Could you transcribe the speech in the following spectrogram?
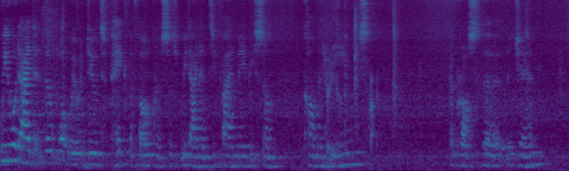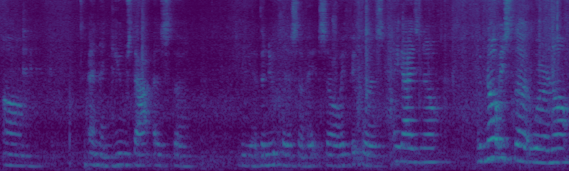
we would ident- the, what we would do to pick the focus is we'd identify maybe some common you themes across the, the gym, um, and then use that as the the, uh, the nucleus of it. So if it was, hey guys, no, we've noticed that we're not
